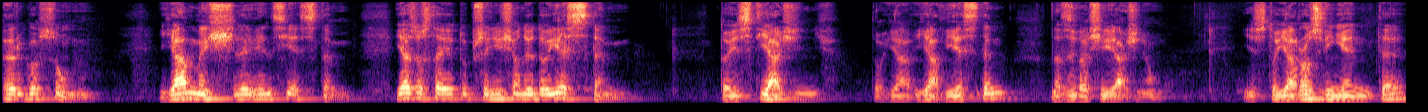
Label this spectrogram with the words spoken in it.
ergo sum. Ja myślę, więc jestem. Ja zostaję tu przeniesiony do jestem. To jest jaźń. To ja, ja jestem nazywa się jaźnią. Jest to ja rozwinięte,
